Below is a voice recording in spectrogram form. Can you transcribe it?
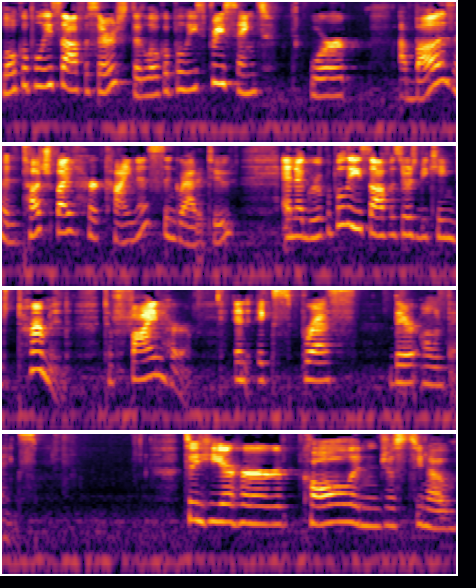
local police officers, the local police precinct, were abuzz and touched by her kindness and gratitude, and a group of police officers became determined to find her and express their own thanks. To hear her call and just, you know,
